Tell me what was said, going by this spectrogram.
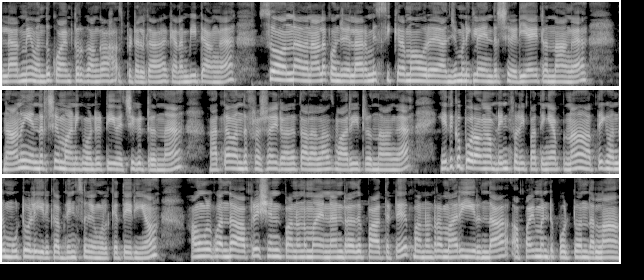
எல்லாருமே வந்து கோயம்புத்தூர் கங்கா ஹாஸ்பிட்டலுக்காக கிளம்பிட்டாங்க. ஸோ வந்து அதனால் கொஞ்சம் எல்லாருமே சீக்கிரமாக ஒரு அஞ்சு மணிக்கெலாம் எந்திரிச்சு ரெடி ஆகிட்டு இருந்தாங்க. நானும் எந்திரிச்சு மணிக்கு மட்டும் டீ வச்சுக்கிட்டு இருந்தேன். அத்தை வந்து ஃப்ரெஷ் ஆகிட்டு வந்து தலைலாம் வாரிட்டு இருந்தாங்க. எதுக்கு போகிறாங்க அப்படின்னு சொல்லி பார்த்தீங்க அப்படின்னா அத்தைக்கு வந்து மூட்டு வலி இருக்குது அப்படின்னு சொல்லி உங்களுக்கு தெரியும். அவங்களுக்கு வந்து ஆப்ரேஷன் பண்ணணுமா என்னன்றது பார்த்துட்டு பண்ணுற மாதிரி இருந்தால் அப்பாயின்மெண்ட் போட்டு வந்துடலாம்.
